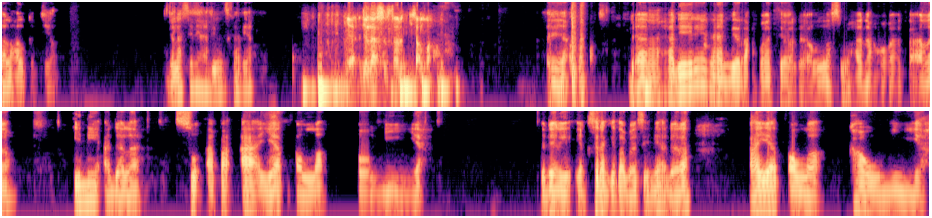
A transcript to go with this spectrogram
hal-hal kecil. Jelas ini hadirin sekalian? Ya, jelas Ustaz, insyaAllah. Iya. Dan hadirin yang dirahmati oleh Allah Subhanahu wa taala, ini adalah su apa ayat Allah kauniyah. Jadi yang, yang sedang kita bahas ini adalah ayat Allah kauniyah.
